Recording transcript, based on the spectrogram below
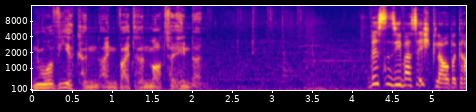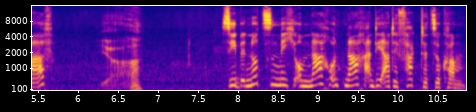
Nur wir können einen weiteren Mord verhindern. Wissen Sie, was ich glaube, Graf? Ja? Sie benutzen mich, um nach und nach an die Artefakte zu kommen.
